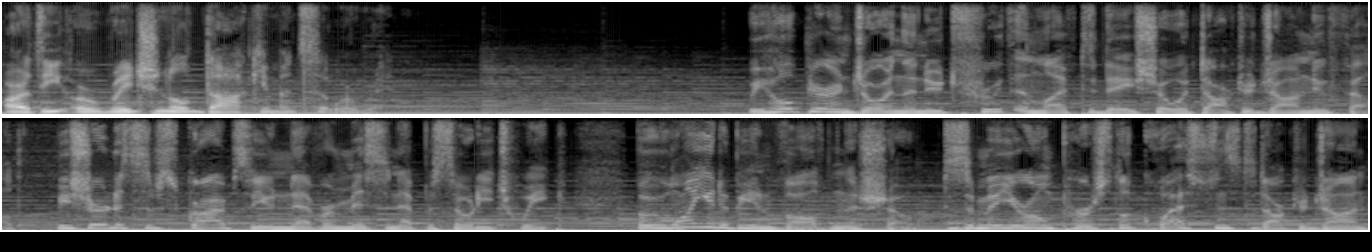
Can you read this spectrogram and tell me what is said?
are the original documents that were written. We hope you're enjoying the new Truth and Life Today show with Dr. John Neufeld. Be sure to subscribe so you never miss an episode each week. But we want you to be involved in the show. To submit your own personal questions to Dr. John,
